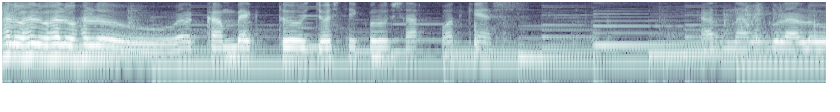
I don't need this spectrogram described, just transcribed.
halo, halo, halo, halo. Welcome back to Joystick Rusak Podcast. Karena minggu lalu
